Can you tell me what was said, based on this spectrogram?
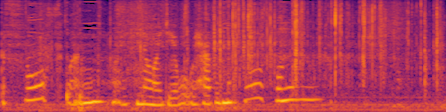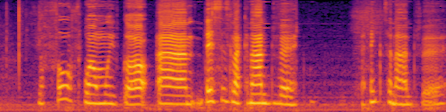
The fourth one I have no idea what we have in the fourth one the fourth one we've got um, this is like an advert. I think it's an advert.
